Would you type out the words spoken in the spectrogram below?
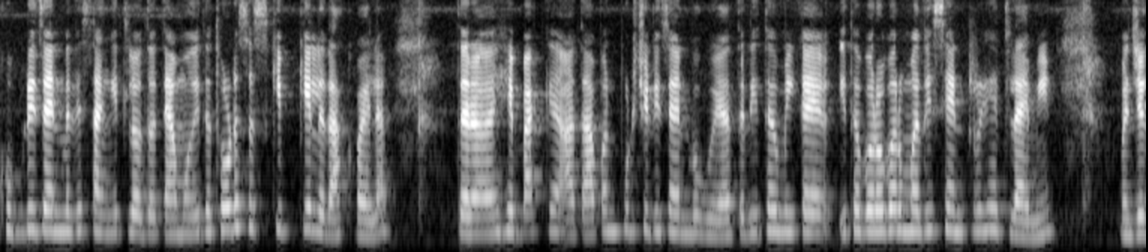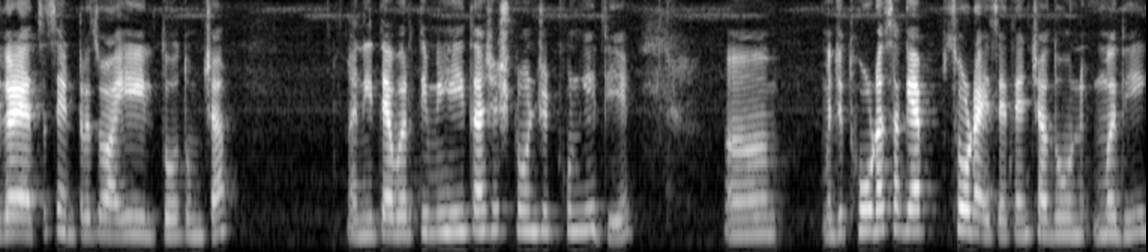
खूप डिझाईनमध्ये सांगितलं होतं. त्यामुळे इथं थोडंसं स्किप केलं दाखवायला. तर हे बाकी आता आपण पुढची डिझाईन बघूया. तर इथं मी काय इथं बरोबर मध्ये सेंटर घेतला आहे मी. म्हणजे गळ्याचा सेंटर जो येईल तो तुमच्या. आणि त्यावरती मी हे इथं असे स्टोन चिटकून घेते म्हणजे थोडासा गॅप सोडायचा आहे त्यांच्या दोन मधी.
